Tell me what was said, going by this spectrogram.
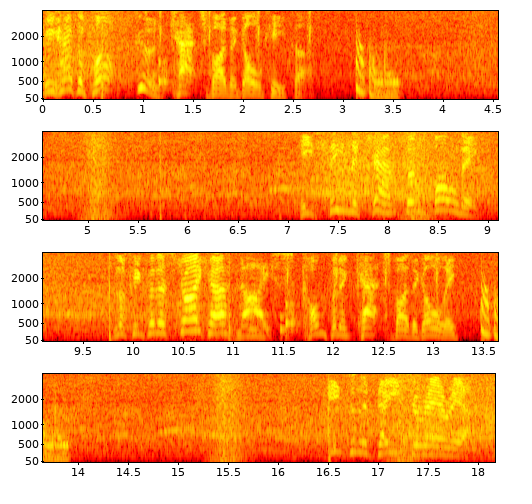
He has a pop. Good catch by the goalkeeper. He's seen the chance unfolding. Looking for the striker. Nice, confident catch by the goalie. Into the danger area.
